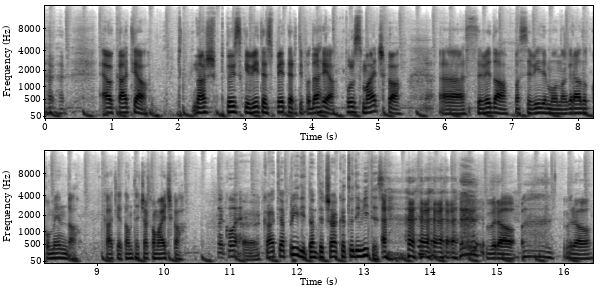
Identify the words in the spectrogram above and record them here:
Evo, Katja, naš ptujski vitez Peter ti podarja puls majčko. Uh, seveda pa se vidimo na gradu Komenda. Katja, tam te čaka majčka. Tako je. Eh, Katja, pridi, tam te čaka tudi vitez. Bravo. Bravo.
